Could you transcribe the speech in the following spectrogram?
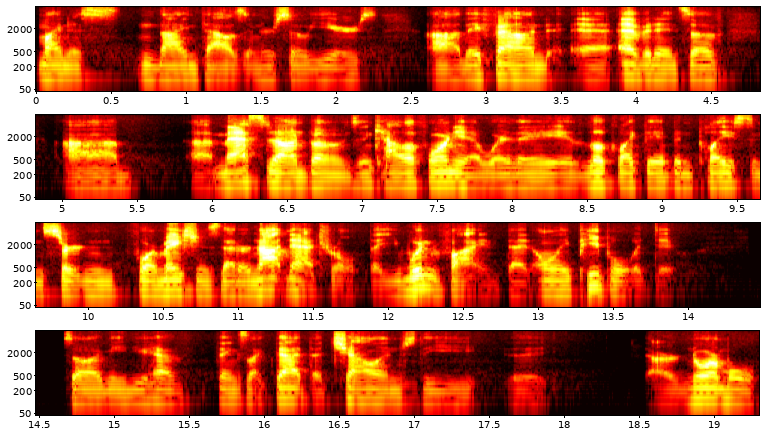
minus nine thousand or so years. Uh, they found uh, evidence of uh, uh, mastodon bones in California where they look like they have been placed in certain formations that are not natural that you wouldn't find that only people would do. So I mean, you have things like that that challenge the, the our normal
